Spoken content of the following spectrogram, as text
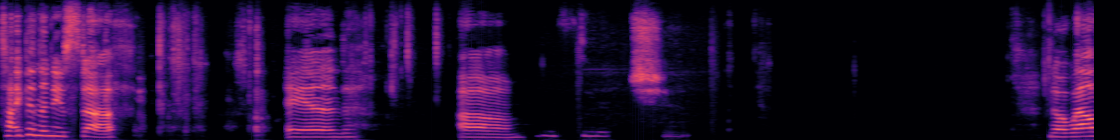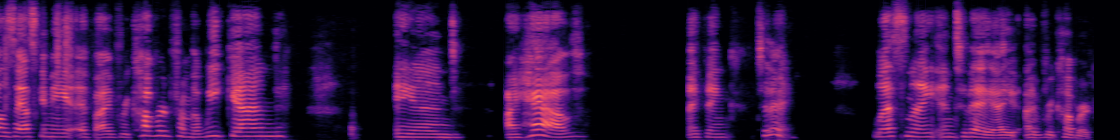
Type in the new stuff and um, Let's see the chat. Noelle is asking me if I've recovered from the weekend, and I have. I think today, last night and today, I, I've recovered.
